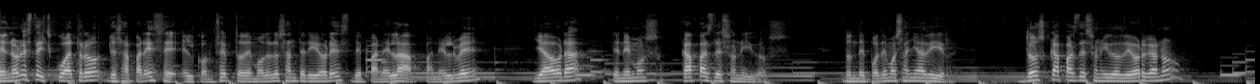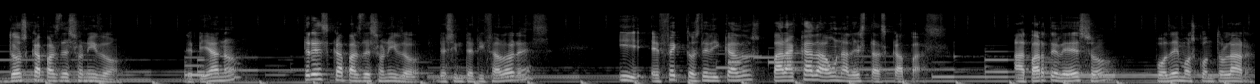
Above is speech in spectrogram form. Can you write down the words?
En el Nord Stage 4 desaparece el concepto de modelos anteriores de panel A, panel B y ahora tenemos capas de sonidos, donde podemos añadir dos capas de sonido de órgano, dos capas de sonido de piano, tres capas de sonido de sintetizadores y efectos dedicados para cada una de estas capas. Aparte de eso, podemos controlar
